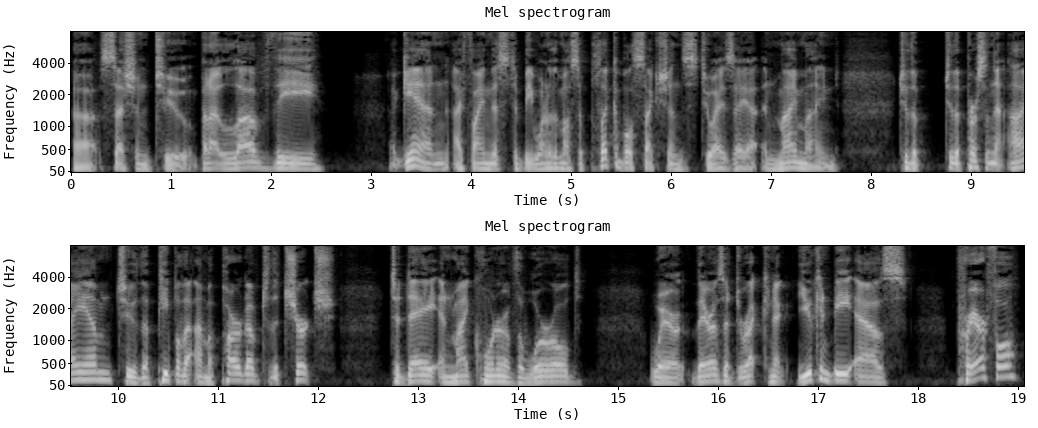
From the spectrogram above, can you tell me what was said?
uh, session two. But I love the, again, I find this to be one of the most applicable sections to Isaiah in my mind, to the to the person that I am, to the people that I'm a part of, to the church today in my corner of the world, where there is a direct connect. You can be as prayerful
